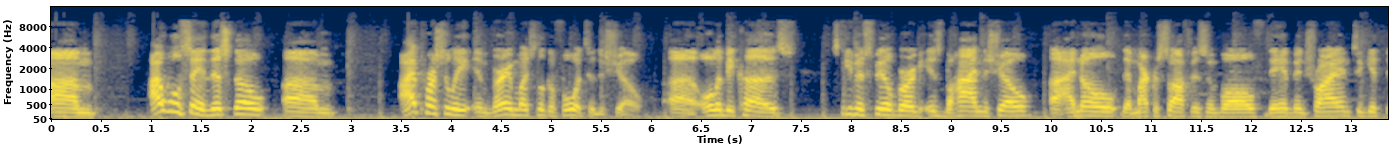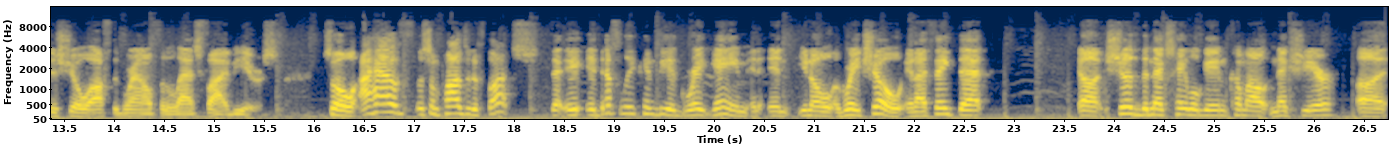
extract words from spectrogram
Um, I will say this though, um, I personally am very much looking forward to the show, uh, only because Steven Spielberg is behind the show. Uh, I know that Microsoft is involved. They have been trying to get this show off the ground for the last five years. So I have some positive thoughts that it, it definitely can be a great game and, and, you know a great show. And I think that uh, should the next Halo game come out next year, uh,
